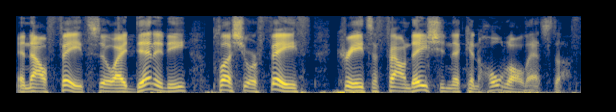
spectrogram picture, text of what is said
And now faith. So identity plus your faith creates a foundation that can hold all that stuff.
